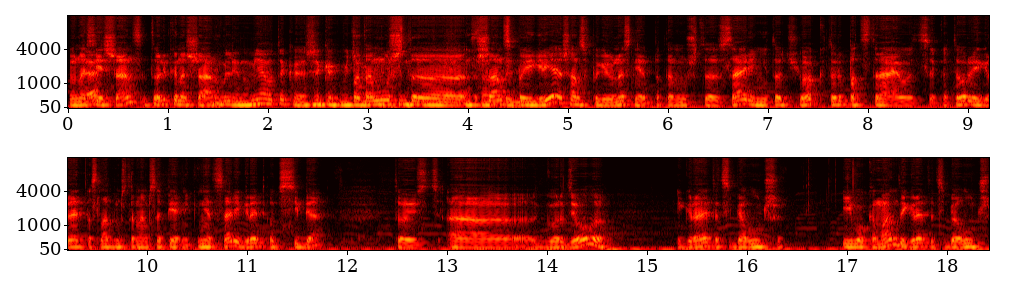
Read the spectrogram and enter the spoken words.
у нас Да? есть шанс только на шар. Блин, у меня вот такая же, как бы... Потому что шанс по игре, шансов по игре у нас нет, потому что Сари не тот чувак, который подстраивается, который играет по слабым сторонам соперника. Нет, Сари играет от себя. То есть а Гвардиола играет от себя лучше. и его команда играет от себя лучше,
